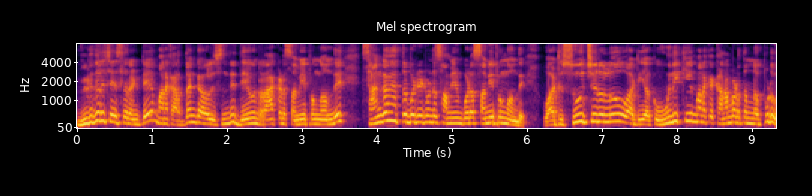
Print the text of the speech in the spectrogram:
విడుదల చేశారంటే మనకు అర్థం కావాల్సింది దేవుని రాకడ సమీపంగా ఉంది. సంఘం ఎత్తబడేటువంటి సమయం కూడా సమీపంగా ఉంది. వాటి సూచనలు వాటి యొక్క ఉనికి మనకు కనబడుతున్నప్పుడు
